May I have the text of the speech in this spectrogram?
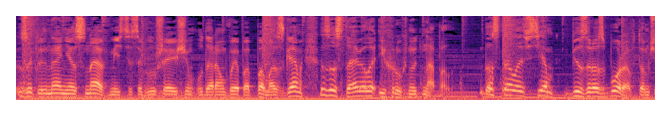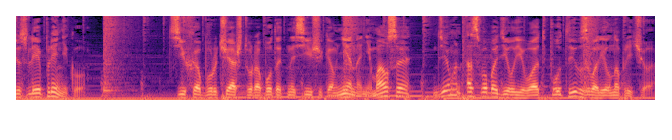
Заклинание сна вместе с оглушающим ударом вепа по мозгам заставило их рухнуть на пол. Досталось всем без разбора, в том числе и пленнику. Тихо бурча, что работать носильщиком не нанимался, демон освободил его от пут и взвалил на плечо.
